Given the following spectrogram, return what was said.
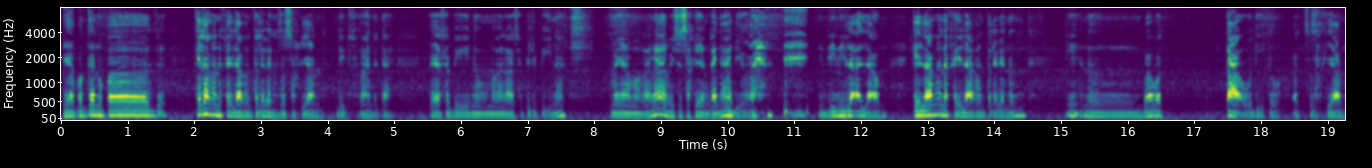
Kaya pag ano, pag kailangan na kailangan talaga ng sasakyan dito sa Canada. Kaya sabihin ng mga nasa Pilipinas, mayaman ka na, may sasakyan ka na, di ba? Hindi nila alam, kailangan na kailangan talaga ng, eh, ng bawat tao dito at sasakyan.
